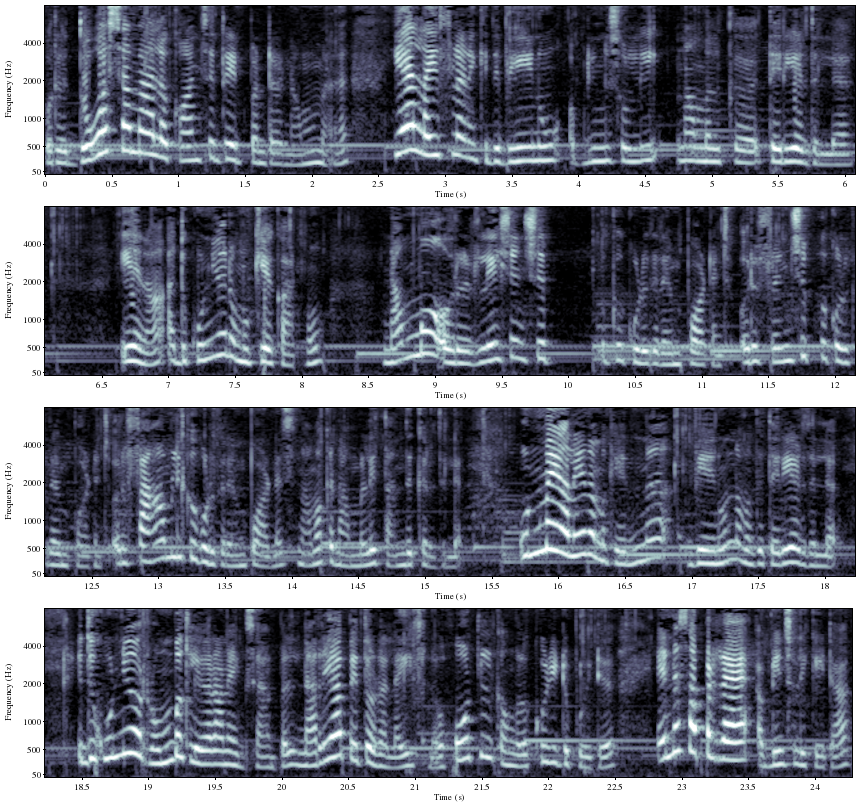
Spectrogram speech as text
ஒரு தோசை மேலே கான்சென்ட்ரேட் பண்ணுற நம்ம ஏன் லைஃப்பில் எனக்கு இது வேணும் அப்படின்னு சொல்லி நம்மளுக்கு தெரியறதில்ல? ஏன்னா அதுக்கு ஒரு முக்கிய காரணம் நம்ம ஒரு ரிலேஷன்ஷிப் க்கு கொடுக்குற இம்பார்ட்டன்ஸ் ஒரு ஃப்ரெண்ட்ஷிப்புக்கு கொடுக்குற இம்பார்ட்டன்ஸ் ஒரு ஃபேமிலிக்கு கொடுக்குற இம்பார்ட்டன்ஸ் நமக்கு நம்மளே தந்துக்கிறது இல்லை உண்மையாலே நமக்கு என்ன வேணும்னு நமக்கு தெரியறதில்ல. இதுக்கு இன்னும் ரொம்ப கிளியரான எக்ஸாம்பிள் நிறையா பேர்த்தோட லைஃப்பில் ஹோட்டலுக்கு அவங்கள கூட்டிகிட்டு போயிட்டு என்ன சாப்பிட்ற? அப்படின்னு சொல்லி கேட்டால்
